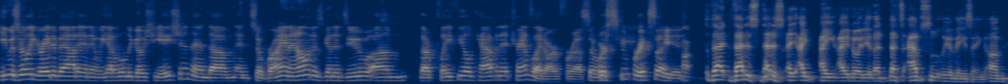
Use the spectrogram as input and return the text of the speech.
he was really great about it. And we had a little negotiation. And um, and so Brian Allen is going to do um, our playfield cabinet translite art for us. So we're super excited. Uh, that that is that is I, I I had no idea that that's absolutely amazing. Um,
